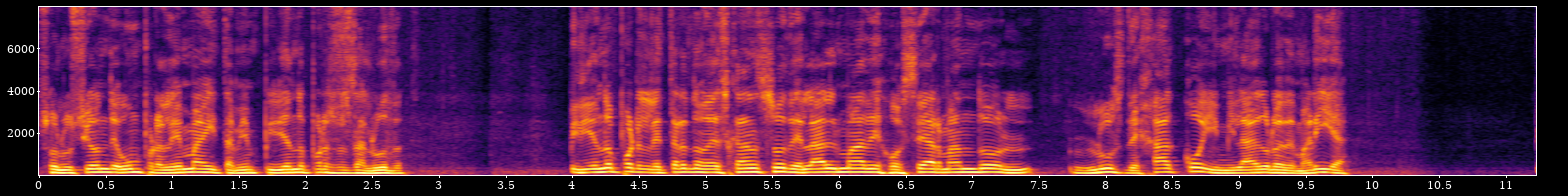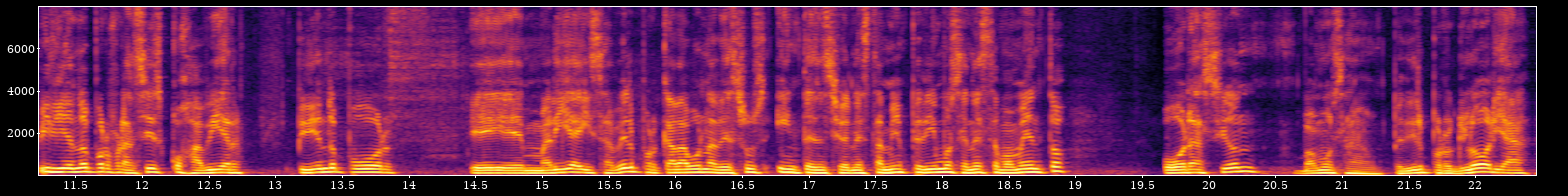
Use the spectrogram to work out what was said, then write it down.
solución de un problema y también pidiendo por su salud. Pidiendo por el eterno descanso del alma de José Armando Luz de Jaco y Milagro de María pidiendo por Francisco Javier, pidiendo por eh, María Isabel, por cada una de sus intenciones. También pedimos en este momento oración, vamos a pedir por Gloria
